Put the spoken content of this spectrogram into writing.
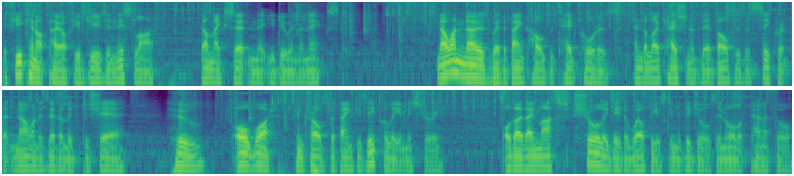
If you cannot pay off your dues in this life, they'll make certain that you do in the next. No one knows where the bank holds its headquarters, and the location of their vault is a secret that no one has ever lived to share. Who, or what, controls the bank is equally a mystery, although they must surely be the wealthiest individuals in all of Pannithor.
